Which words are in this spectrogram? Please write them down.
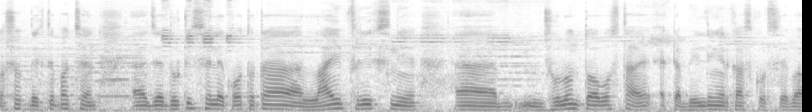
দর্শক, দেখতে পাচ্ছেন যে দুটি ছেলে কতটা লাইফ রিস্ক নিয়ে ঝুলন্ত অবস্থায় একটা বিল্ডিংয়ের কাজ করছে বা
